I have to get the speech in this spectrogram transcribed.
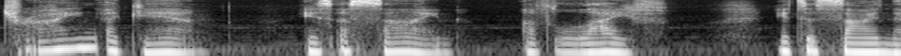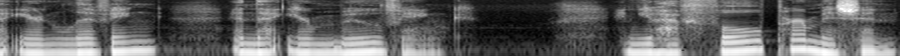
Trying again is a sign of life. It's a sign that you're living and that you're moving. And you have full permission,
